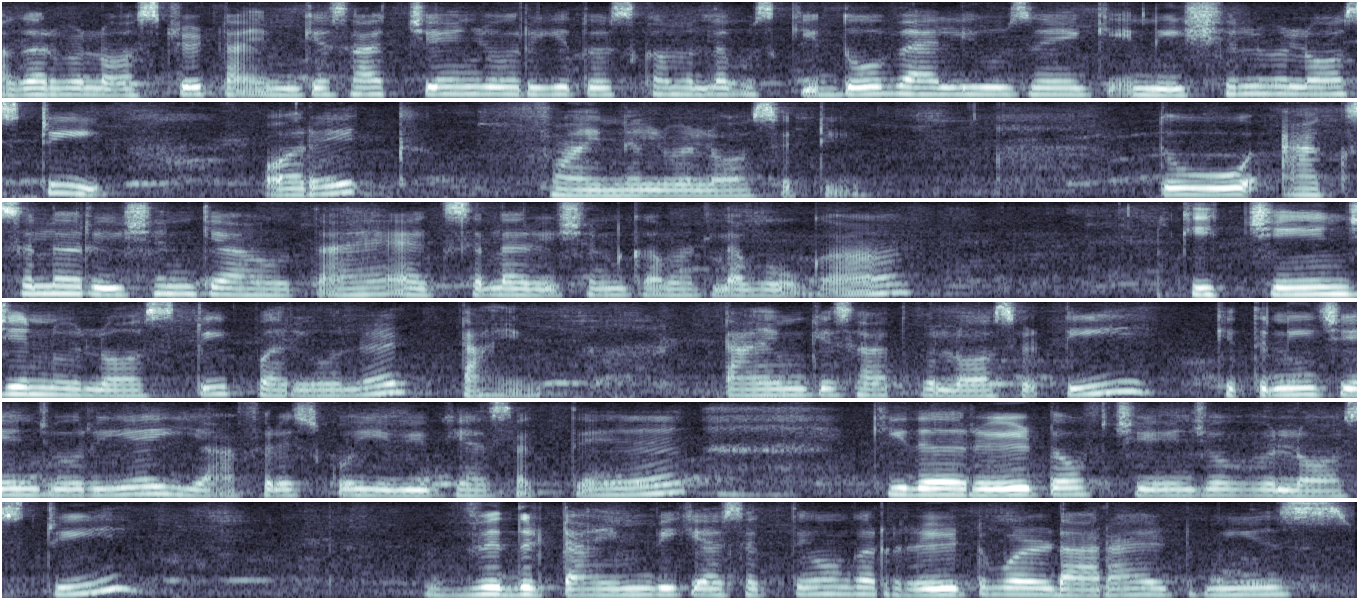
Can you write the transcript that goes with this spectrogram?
अगर वेलोसिटी टाइम के साथ चेंज हो रही है तो इसका मतलब उसकी दो वैल्यूज़ हैं, एक इनिशियल वेलोसिटी और एक फाइनल वेलोसिटी तो एक्सेलरेशन क्या होता है? एक्सेलरेशन का मतलब होगा कि change in velocity per unit time time के साथ वेलोसिटी कितनी चेंज हो रही है या फिर इसको ये भी कह सकते हैं कि the rate of change of velocity with time भी कह सकते हो। अगर रेट वर्ड आ रहा है it means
